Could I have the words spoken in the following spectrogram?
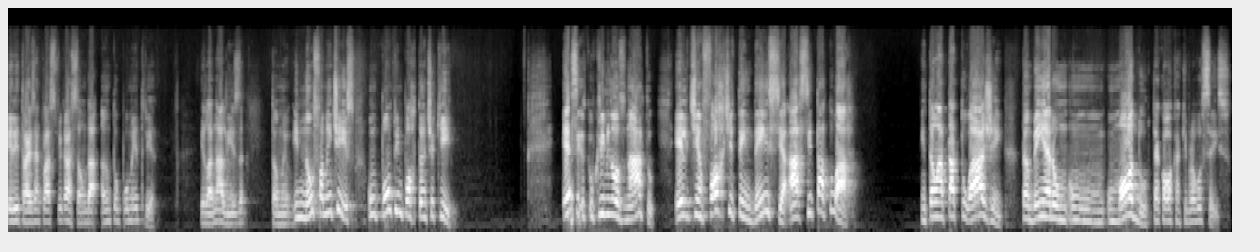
ele traz a classificação da antropometria. Ele analisa tamanho. E não somente isso. Um ponto importante aqui. Esse, o criminoso nato, ele tinha forte tendência a se tatuar. Então a tatuagem também era um, um, um modo, até colocar aqui para vocês.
